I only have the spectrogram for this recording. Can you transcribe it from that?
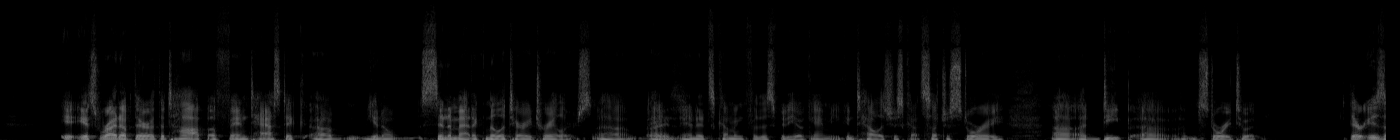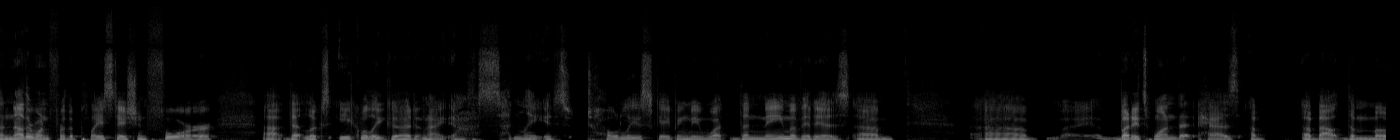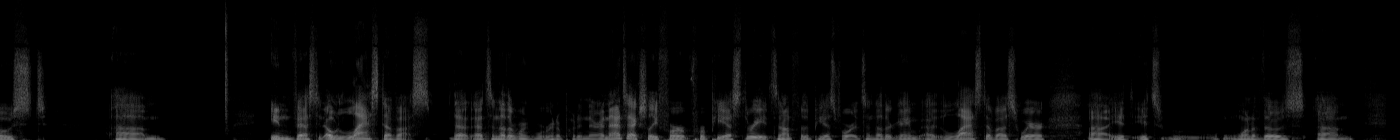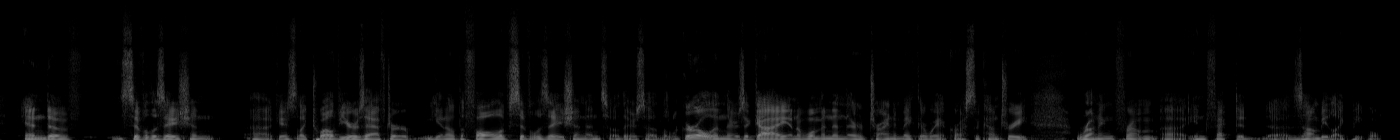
it's right up there at the top of fantastic, uh, you know, cinematic military trailers, uh, and Nice. and it's coming for this video game. You can tell it's just got such a story, uh, a deep uh, story to it. There is another one for the PlayStation Four. Uh, that looks equally good, and I uh, suddenly it's totally escaping me what the name of it is. Um, uh, but it's one that has a, about the most um, invested. Oh, Last of Us. That, that's another one we're going to put in there, and that's actually for for PS3. It's not for the PS4. It's another game, uh, Last of Us, where uh, it, it's one of those um, end of civilization. Uh, it's like 12 years after you know the fall of civilization, and so there's a little girl and there's a guy and a woman, and they're trying to make their way across the country, running from uh, infected uh, zombie-like people,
